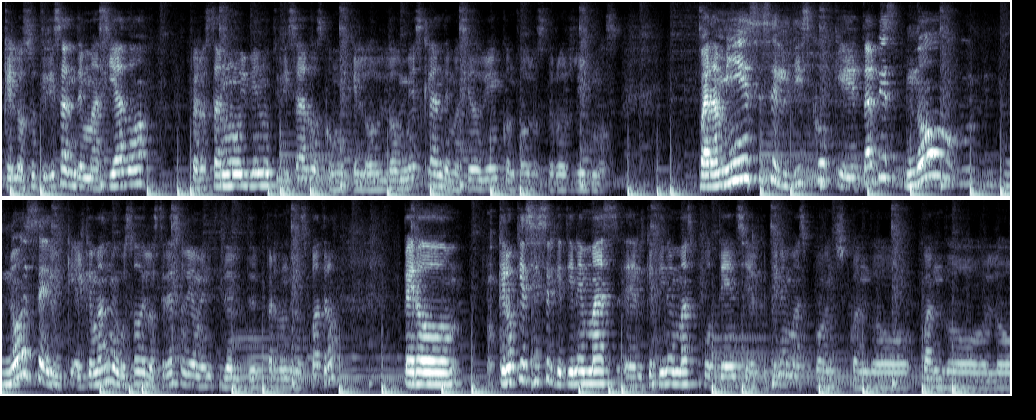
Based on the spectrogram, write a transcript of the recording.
que los utilizan demasiado pero están muy bien utilizados como que lo, lo mezclan demasiado bien con todos los otros ritmos. Para mí ese es el disco que tal vez no no es el, el que más me gustó de los tres obviamente perdón de los cuatro pero creo que sí es el que tiene más el que tiene más potencia el que tiene más punch cuando cuando lo,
